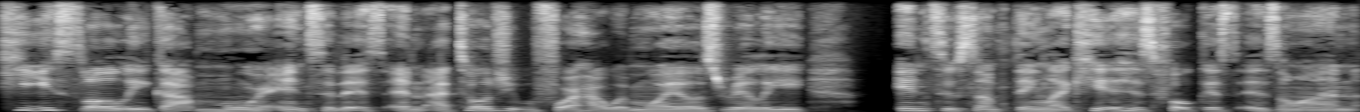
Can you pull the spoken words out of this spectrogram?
he slowly got more into this. And I told you before how when Muoyo is really into something, like his focus is on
